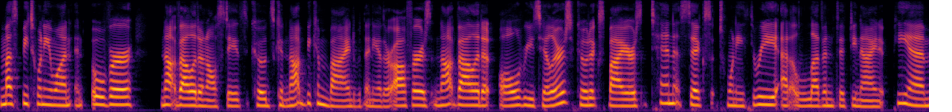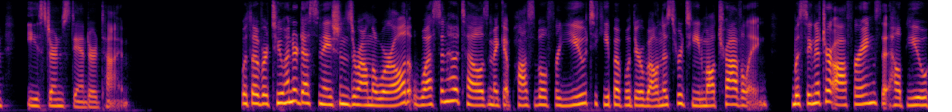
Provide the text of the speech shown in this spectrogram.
Must be 21 and over. Not valid in all states. Codes cannot be combined with any other offers. Not valid at all retailers. Code expires 10 6 23 at 11:59 p.m. Eastern Standard Time. With over 200 destinations around the world, Westin Hotels make it possible for you to keep up with your wellness routine while traveling. With signature offerings that help you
